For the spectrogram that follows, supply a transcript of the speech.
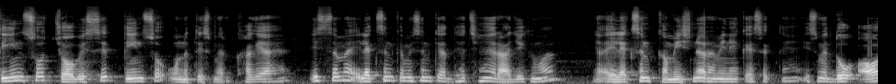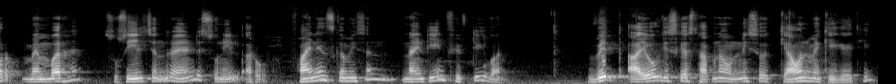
324 से तीन सौ उनतीस में रखा गया है। इस समय इलेक्शन कमीशन के अध्यक्ष हैं राजीव कुमार, या इलेक्शन कमिश्नर हम इन्हें कह सकते हैं। इसमें दो और मेंबर हैं, Sushil Chandra and Sunil Arora. Finance commission 1951 वित्त आयोग, जिसकी स्थापना उन्नीस सौ इक्यावन में की गई थी,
